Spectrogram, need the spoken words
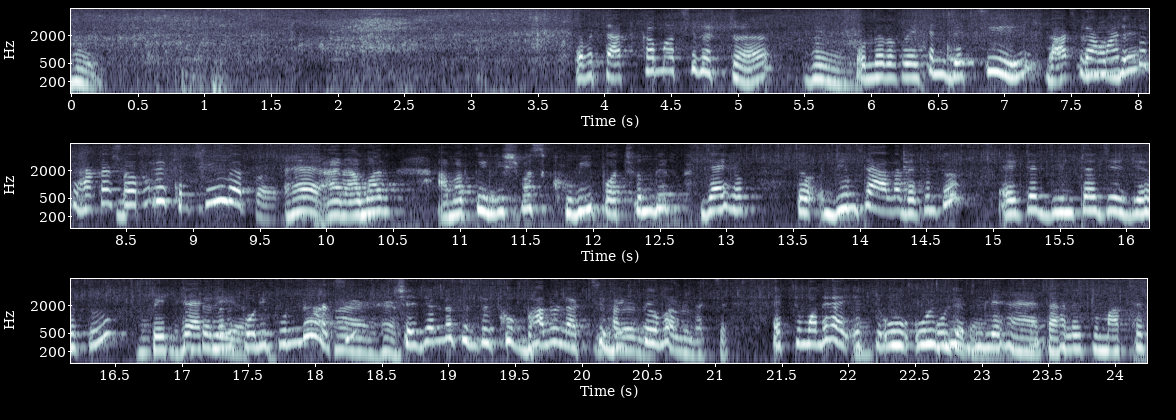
হুম। তবে টাটকা মাছের একটা হুম। অন্যরকম এখানে দেখছি টাটকা মাছ তো ঢাকা শহরে কঠিন ব্যাপার হ্যাঁ আর আমার আমার তো ইলিশ মাছ খুবই পছন্দের যাই হোক তো ডিমটা আলাদা কিন্তু এইটা ডিমটা যে যেহেতু পেটটা ভিতরে একেবারে পরিপূর্ণ আছে হ্যাঁ, হ্যাঁ। সেই জন্য কিন্তু খুব ভালো লাগছে দেখতেও ভালো লাগছে। একটু মনে হয় একটু উল্টে দিলে হ্যাঁ তাহলে একটু মাছের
